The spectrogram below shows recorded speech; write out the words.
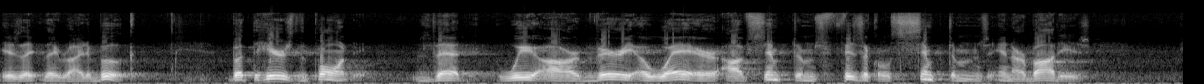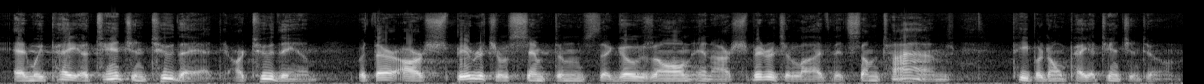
is they, they write a book. But here's the point that we are very aware of symptoms, physical symptoms in our bodies, and we pay attention to that or to them. But there are spiritual symptoms that goes on in our spiritual life that sometimes people don't pay attention to them.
